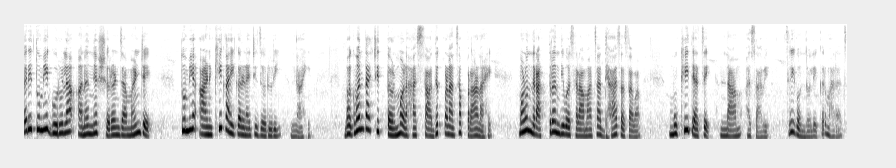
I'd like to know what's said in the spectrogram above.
तरी तुम्ही गुरुला अनन्य शरण जा म्हणजे तुम्ही आणखी काही करण्याची जरुरी नाही. भगवंताची तळमळ हा साधकपणाचा प्राण आहे. म्हणून रात्रंदिवस रामाचा ध्यास असावा. मुखी त्याचे नाम असावे. श्री गोंदवलेकर महाराज.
